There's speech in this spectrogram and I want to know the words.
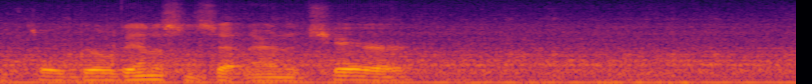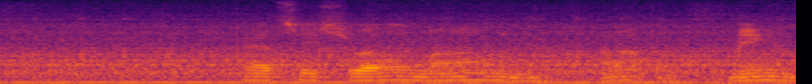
That's old Bill Dennison sitting there in a chair. Patsy Swell, Mom, and Pop, and me. And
